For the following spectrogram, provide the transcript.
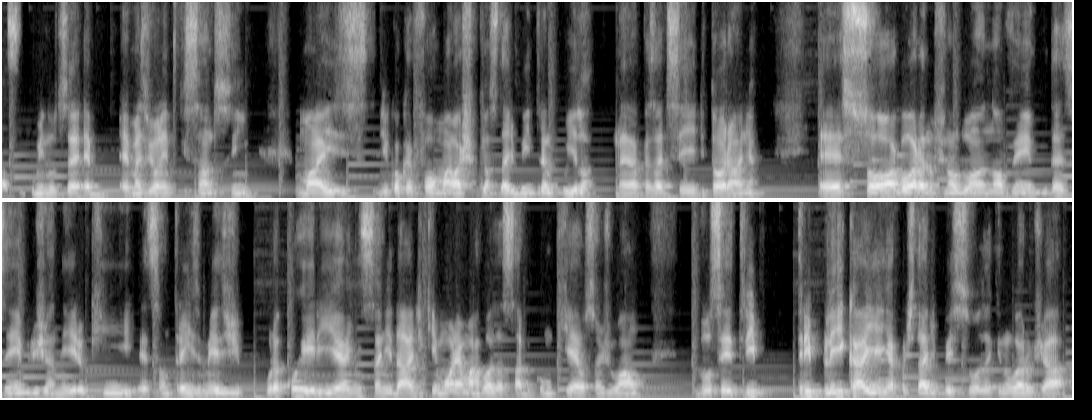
a cinco minutos é, é, é, mais violento que Santos, sim, mas de qualquer forma eu acho que é uma cidade bem tranquila, né, apesar de ser litorânea. É só agora no final do ano, novembro, dezembro e janeiro, que são três meses de pura correria e insanidade. Quem mora em Amargosa sabe como que é o São João. Você tri, triplica aí a quantidade de pessoas aqui no Guarujá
